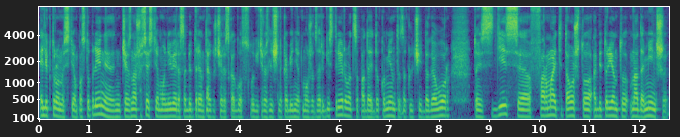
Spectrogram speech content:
электронную систему поступления. Через нашу систему универа с абитуриент также через госуслуги, через личный кабинет может зарегистрироваться, подать документы, заключить договор. То есть здесь э, в формате того, что абитуриенту надо меньше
